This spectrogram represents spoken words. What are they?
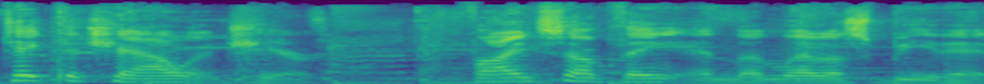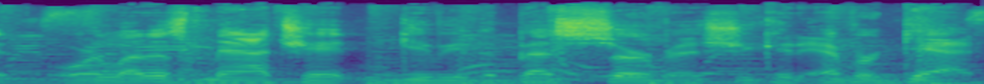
take the challenge here. Find something and then let us beat it or let us match it and give you the best service you could ever get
